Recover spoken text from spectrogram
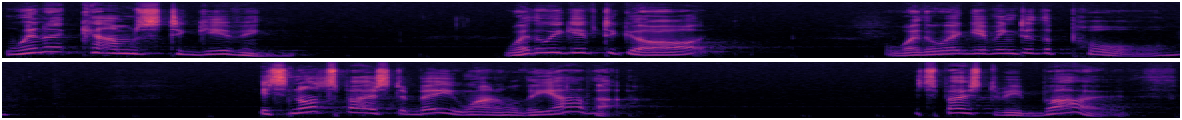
when it comes to giving, whether we give to God or whether we're giving to the poor, it's not supposed to be one or the other. It's supposed to be both.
